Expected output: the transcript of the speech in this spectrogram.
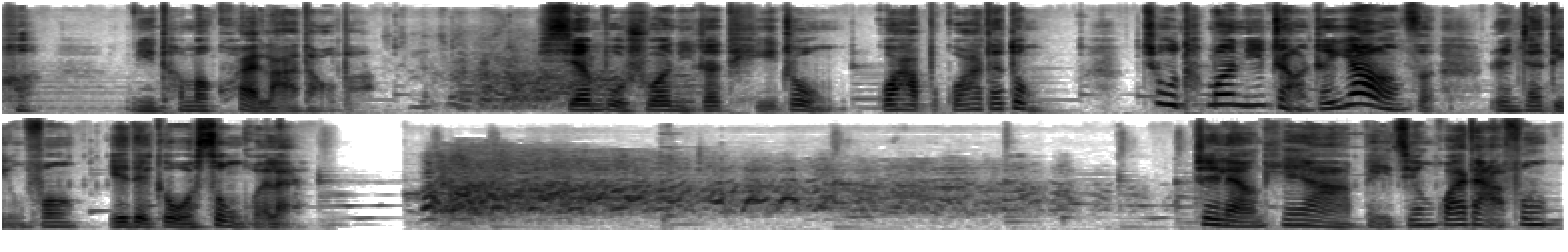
哼，你他妈快拉倒吧！先不说你这体重刮不刮得动，就他妈你长这样子，人家顶风也得给我送回来。这两天呀，北京刮大风，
